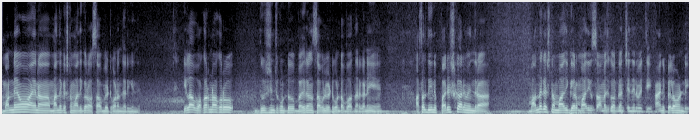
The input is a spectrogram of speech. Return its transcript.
మొన్నేమో ఆయన మందకృష్ణ మాదిగారు ఒక సభ పెట్టుకోవడం జరిగింది. ఇలా ఒకరినొకరు దూషించుకుంటూ బహిరంగ సభలు పెట్టుకుంటూ పోతున్నారు కానీ అసలు దీని పరిష్కారం ఏందిరా? మందకృష్ణ మాదిగ గారు మాదిగ సామాజిక వర్గానికి చెందిన వ్యక్తి. ఆయన పిలవండి.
